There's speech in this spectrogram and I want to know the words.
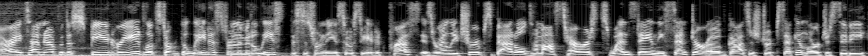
All right, time now for the speed read. Let's start with the latest from the Middle East. This is from the Associated Press. Israeli troops battled Hamas terrorists Wednesday in the center of Gaza Strip's second largest city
